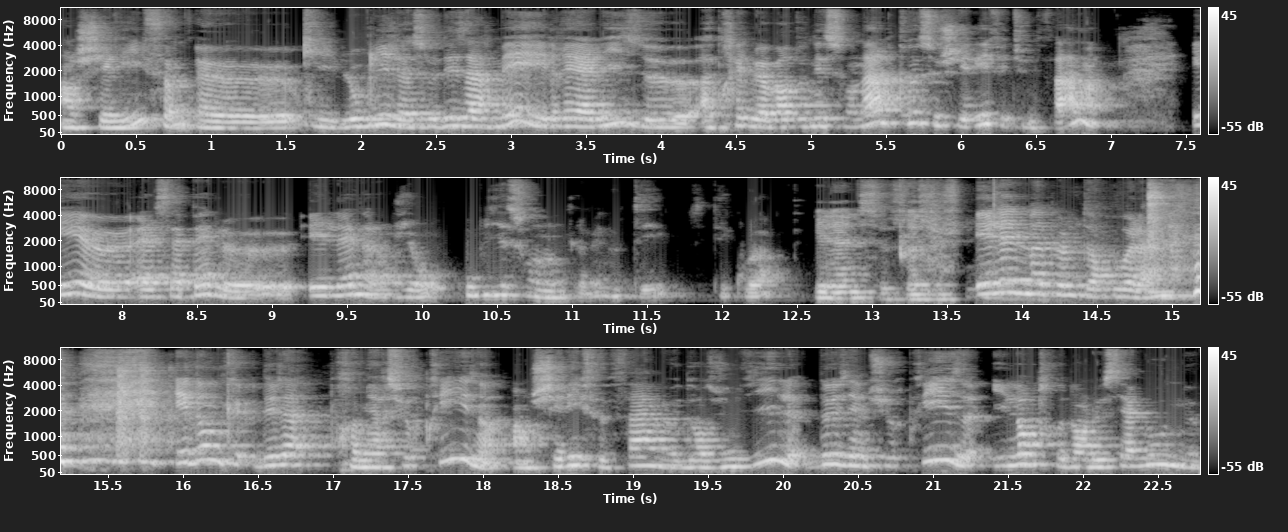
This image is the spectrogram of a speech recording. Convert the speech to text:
un shérif euh, qui l'oblige à se désarmer et il réalise, euh, après lui avoir donné son arme, que ce shérif est une femme. Et elle s'appelle Hélène, alors j'ai oublié son nom, je l'avais noté, c'était quoi? Hélène, ça suffit. Hélène Mapplethorpe, voilà. Et donc, déjà, première surprise, un shérif femme dans une ville. Deuxième surprise, il entre dans le saloon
